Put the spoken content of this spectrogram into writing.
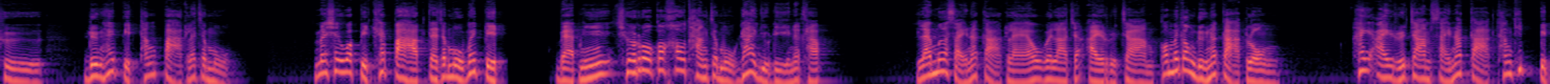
คือ ดึงให้ปิดทั้งปากและจมูก ไม่ใช่ว่าปิดแค่ปากแต่จมูกไม่ปิด แบบนี้เชื้อโรคก็เข้าทางจมูกได้อยู่ดีนะครับ และเมื่อใส่หน้ากากแล้ว เวลาจะไอหรือจามก็ไม่ต้องดึงหน้ากากลง ให้ไอหรือจามใส่หน้ากากทั้งที่ปิด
